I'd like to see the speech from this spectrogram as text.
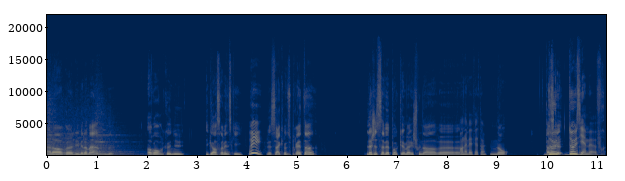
Alors, euh, les mélomanes auront reconnu Igor Stravinsky, Oui, le sacre du printemps. Là, je ne savais pas que Marie Chouinard. euh, on avait fait un. Non. Parce Deux- que- Deuxième œuvre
